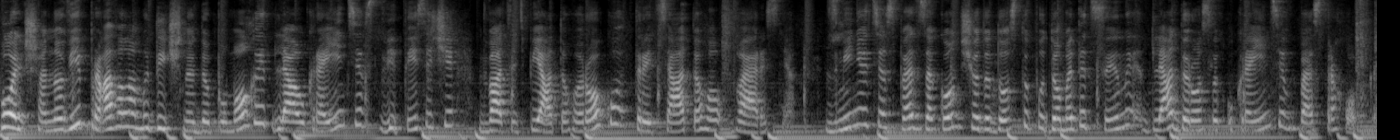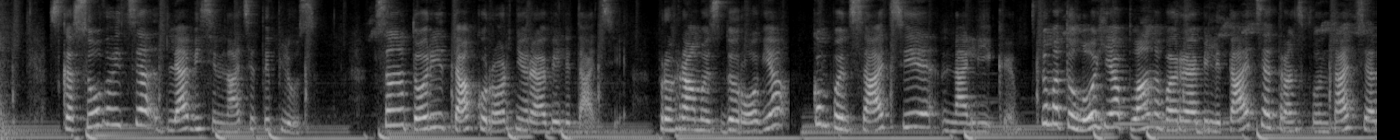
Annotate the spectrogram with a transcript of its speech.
Польща нові правила медичної допомоги для українців з 2025 року 30 вересня. Змінюється спецзакон щодо доступу до медицини для дорослих українців без страховки. Скасовується для 18 санаторії та курортні реабілітації, програми здоров'я, компенсації на ліки, стоматологія, планова реабілітація, трансплантація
